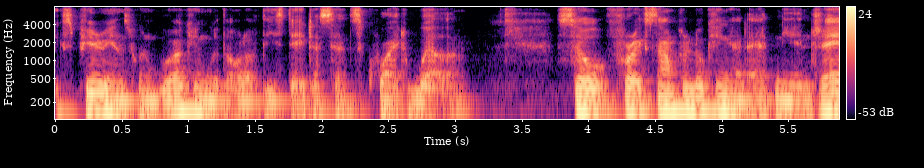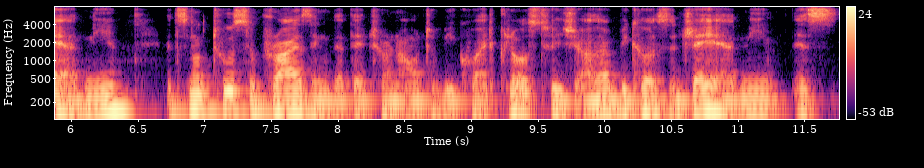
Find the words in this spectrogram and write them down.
experience when working with all of these data sets quite well. So, for example, looking at ADNI and JADNI, it's not too surprising that they turn out to be quite close to each other because JADNI is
